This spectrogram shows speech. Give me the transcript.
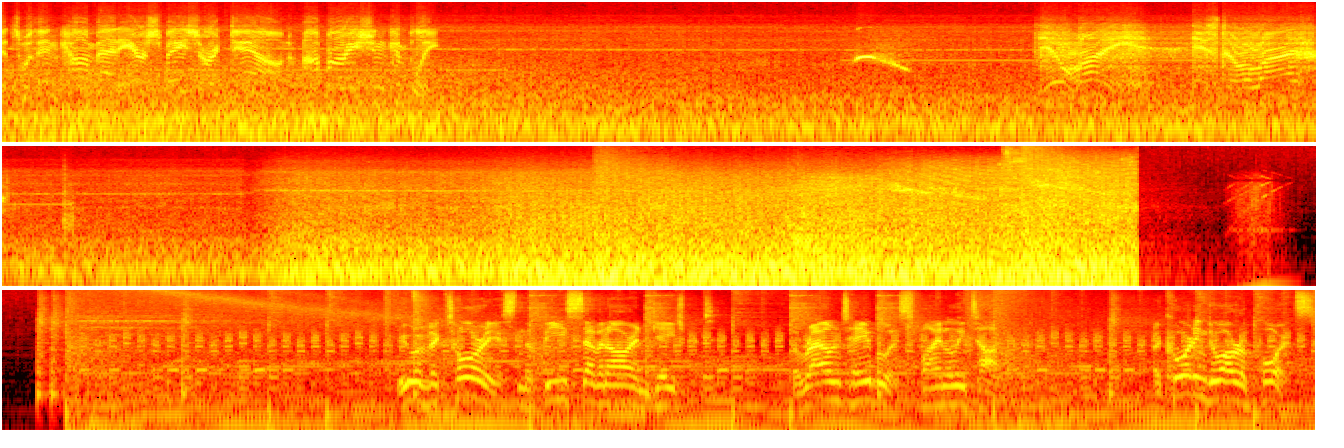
Targets within combat airspace are down. Operation complete. Yo, buddy. You still alive? We were victorious in the B-7R engagement. The round table is finally toppled. According to our reports,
